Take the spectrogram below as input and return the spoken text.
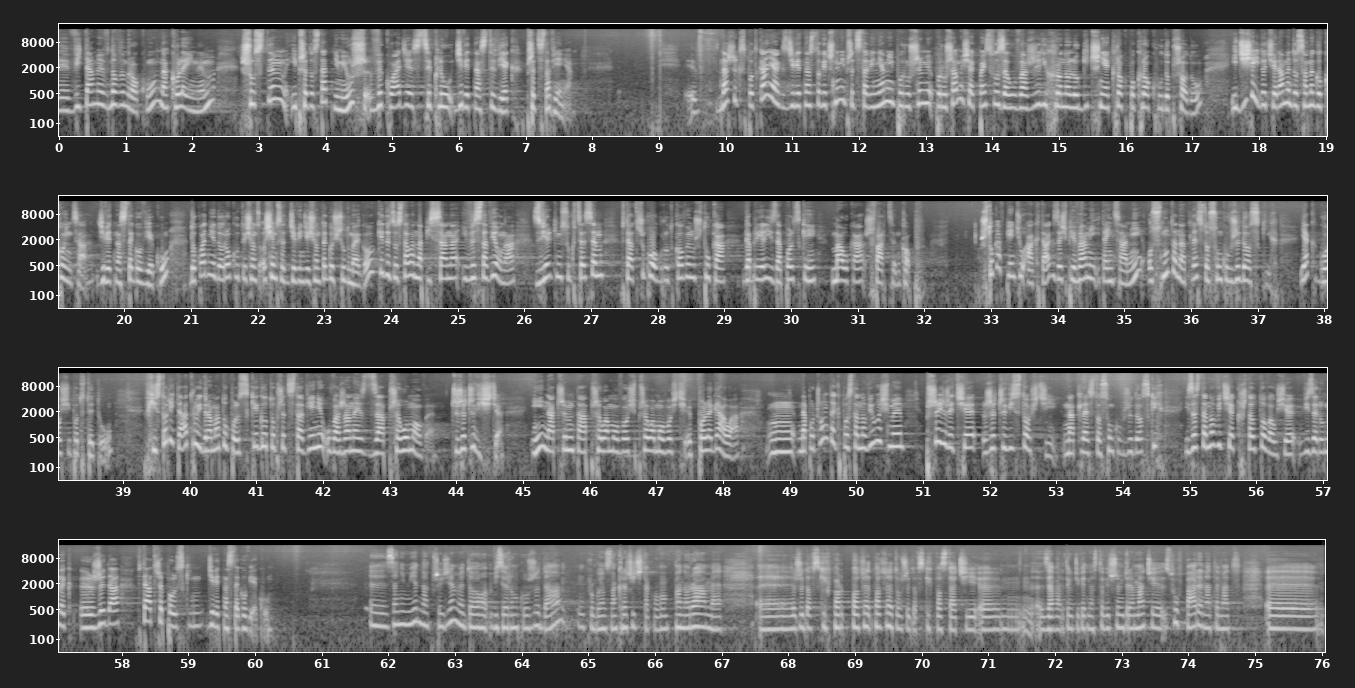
E, witamy w nowym roku na kolejnym, szóstym i przedostatnim już wykładzie z cyklu XIX wiek przedstawienia. W naszych spotkaniach z XIX-wiecznymi przedstawieniami poruszamy się, jak Państwo zauważyli, chronologicznie krok po kroku do przodu i dzisiaj docieramy do samego końca XIX wieku, dokładnie do roku 1897, kiedy została napisana i wystawiona z wielkim sukcesem w Teatrzyku Ogródkowym sztuka Gabrieli Zapolskiej Małka Schwarzenkopf. Sztuka w pięciu aktach ze śpiewami i tańcami osnuta na tle stosunków żydowskich, jak głosi podtytuł. W historii teatru i dramatu polskiego to przedstawienie uważane jest za przełomowe. Czy rzeczywiście? I na czym ta przełamowość, przełamowość polegała? Mm, na początek postanowiłyśmy przyjrzeć się rzeczywistości na tle stosunków żydowskich i zastanowić się, jak kształtował się wizerunek y, Żyda w teatrze polskim XIX wieku. Y, zanim jednak przejdziemy do wizerunku Żyda, próbując nakreślić taką panoramę y, żydowskich portretów żydowskich postaci y, zawartych w XIX-wiecznym dramacie, słów parę na temat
